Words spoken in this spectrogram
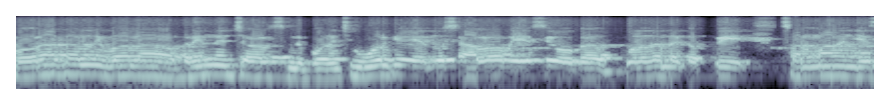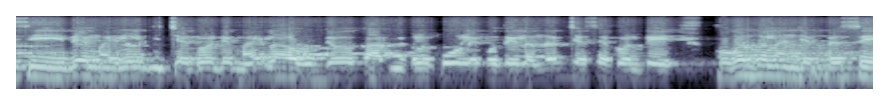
పోరాటాలను ఇవాళ అభినందించవలసింది పోనించి ఊరికే ఏదో సెలవు వేసి ఒక గులదండ కప్పి సన్మానం చేసి ఇదే మహిళలకు ఇచ్చేటువంటి మహిళా ఉద్యోగ కార్మికులకు లేకపోతే వీళ్ళందరికీ చేసేటువంటి పొగడతలు అని చెప్పేసి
